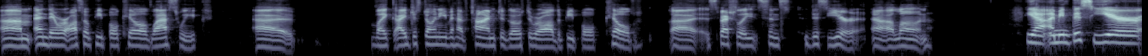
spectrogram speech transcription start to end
Um, and there were also people killed last week. Uh, like I just don't even have time to go through all the people killed, uh, especially since this year uh, alone. Yeah, I mean, this year,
